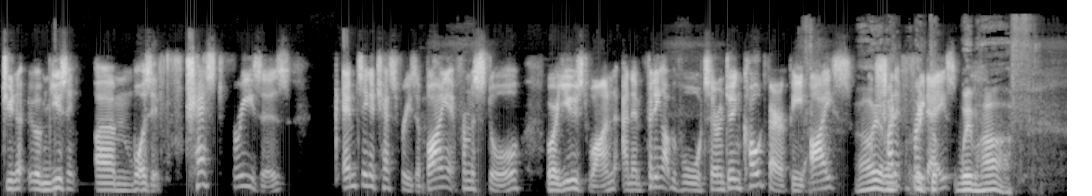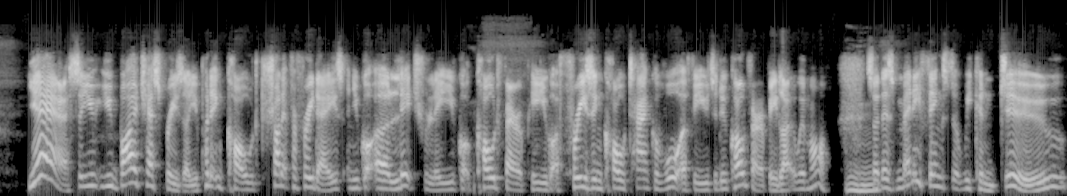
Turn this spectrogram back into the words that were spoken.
do you know um, using um what is it chest freezers, emptying a chest freezer, buying it from a store or a used one, and then filling up with water and doing cold therapy, ice, oh yeah, shut like, it for three like days. Wim Hof. Yeah, so you, you buy a chest freezer, you put it in cold, shut it for three days, and you've got uh, literally you've got cold therapy, you've got a freezing cold tank of water for you to do cold therapy like Wim Hof. Mhm. So there's many things that we can do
